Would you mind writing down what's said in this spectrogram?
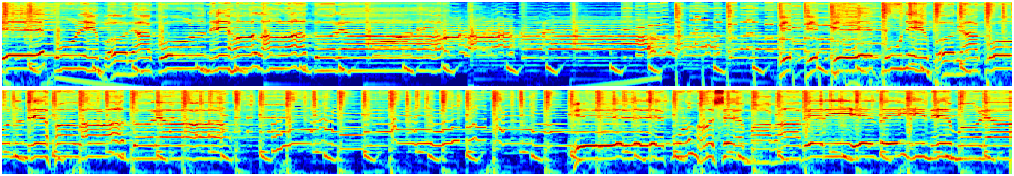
એ કોણે ભર્યા કોણ ને હલાળા કર્યા? કોને ભર્યા કોન ને હલાળા કર્યા? હે કોણ હશે મારા વેરી એ જઈને મળ્યા?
